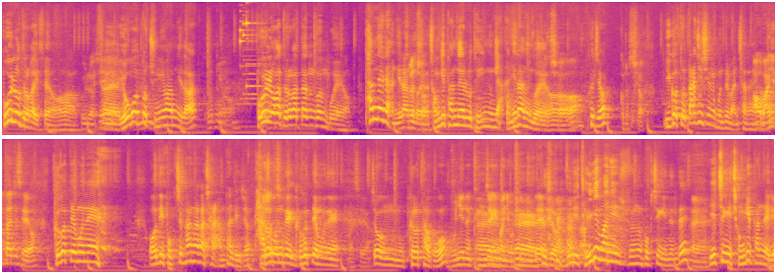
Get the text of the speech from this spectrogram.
보일러 들어가 있어요. 아, 보일러실? 네, 요것도 중요합니다. 그럼요. 보일러가 들어갔다는 건 뭐예요? 판넬이 아니라는 그렇죠. 거예요. 전기 판넬로 돼 있는 게 아니라는 거예요. 그렇죠. 그죠? 그렇죠. 이것도 따지시는 분들 많잖아요. 아, 많이 따지세요. 그것 때문에 어디 복층 하나가 잘 안 팔리죠. 다 그렇죠. 좋은데 그것 때문에 맞아요. 좀 그렇다고. 문의는 굉장히 네, 많이 오시는데. 네, 그죠. 문의 되게 많이 주는 복층이 있는데 네. 2층이 전기 판넬이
